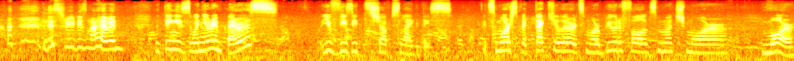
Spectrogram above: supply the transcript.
this street is my heaven. The thing is, when you're in Paris, you visit shops like this. It's more spectacular, it's more beautiful, it's much more more.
